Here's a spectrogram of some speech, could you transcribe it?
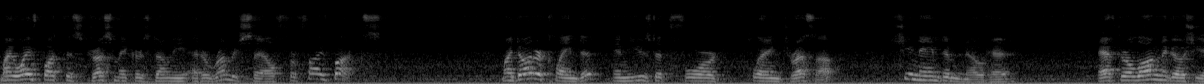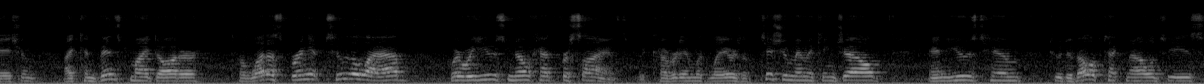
My wife bought this dressmaker's dummy at a rummage sale for five bucks. My daughter claimed it and used it for playing dress up. She named him No Head. After a long negotiation, I convinced my daughter to let us bring it to the lab where we used No Head for science. We covered him with layers of tissue mimicking gel and used him to develop technologies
